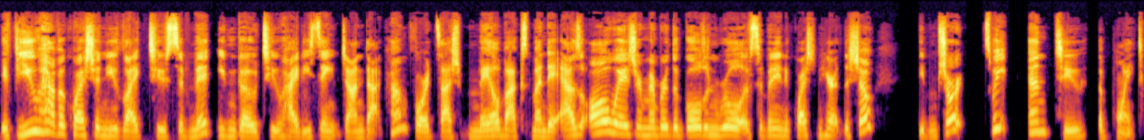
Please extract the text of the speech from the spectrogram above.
If you have a question you'd like to submit, you can go to HeidiSt.John.com forward slash mailbox Monday. As always, remember the golden rule of submitting a question here at the show. Keep them short, sweet, and to the point.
